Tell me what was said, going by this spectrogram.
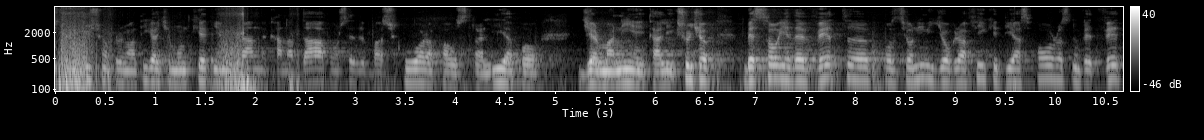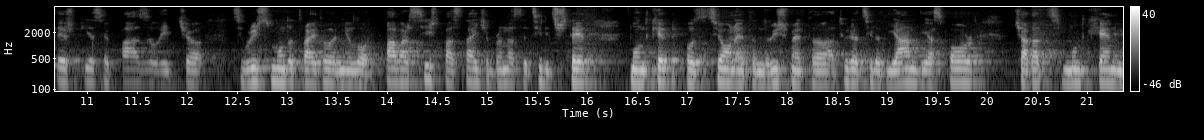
është e ndryshme problematika që mund të ketë një emigrant në Kanada apo në Shtetet e Bashkuara apo Australi apo Gjermani e Itali. Kështu që besoj edhe vetë pozicionimi gjeografik i diasporës në vetvete është pjesë e puzzle-it që Sigurisht s'mund të trajtohet njëlloj, pavarësisht pastaj që brenda secilit shtet mund të ketë pozicione të ndryshme të atyre të cilët janë diasporë, që ata mund të kenë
